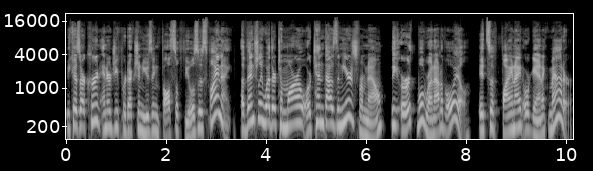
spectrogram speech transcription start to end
because our current energy production using fossil fuels is finite. Eventually, whether tomorrow or 10,000 years from now, the earth will run out of oil. It's a finite organic matter.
